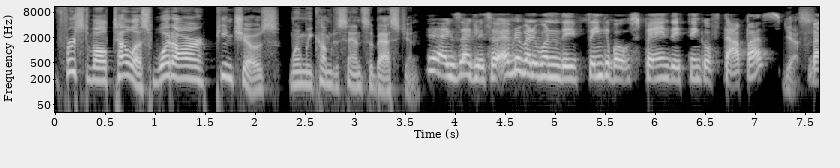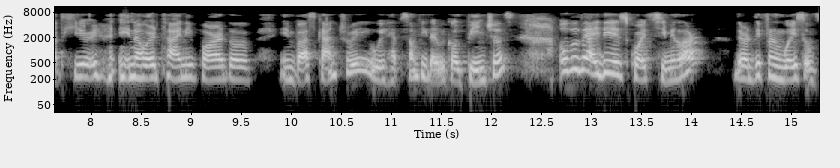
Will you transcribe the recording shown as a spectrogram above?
first of all, tell us what are pinchos when we come to San Sebastian? Yeah, exactly. So everybody, when they think about Spain, they think of tapas. Yes. But here in our tiny part of in Basque Country, we have something that we call pinchos. Although the idea is quite similar, there are different ways of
